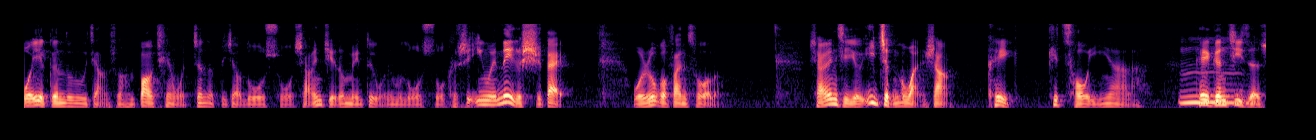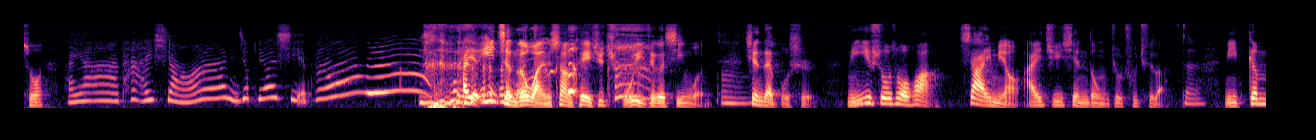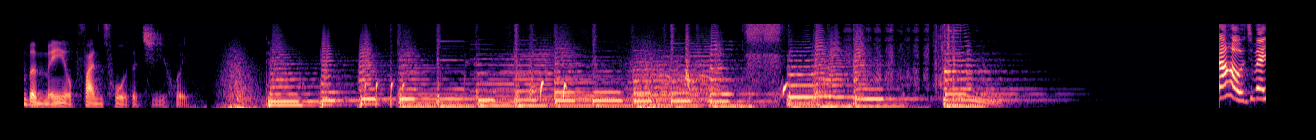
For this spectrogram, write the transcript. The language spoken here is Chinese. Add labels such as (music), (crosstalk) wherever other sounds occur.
我也跟露露讲说，很抱歉，我真的比较啰嗦，小燕姐都没对我那么啰嗦。可是因为那个时代，我如果犯错了，小燕姐有一整个晚上可以可以抽一样啦，可以跟记者说，哎呀，他还小啊，你就不要写他啦。他有一整个晚上可以去处理这个新闻。(laughs) 现在不是，你一说错话，下一秒 IG 限动就出去了，对，你根本没有犯错的机会。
